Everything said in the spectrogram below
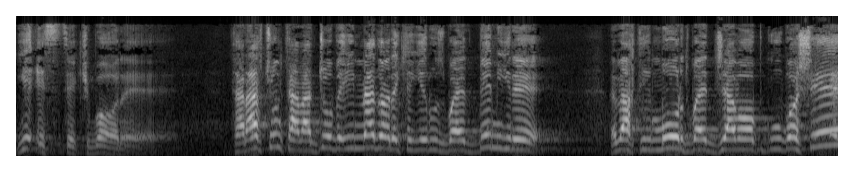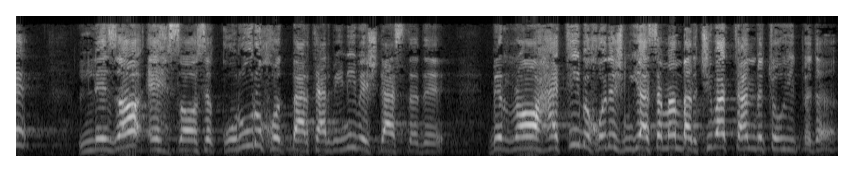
یه استکباره. طرف چون توجه به این نداره که یه روز باید بمیره و وقتی مرد باید جوابگو باشه لذا احساس غرور و خود برتربینی بهش دست داده. به راحتی به خودش میگه اصلا من برای چی باید تن به توحید بدم؟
